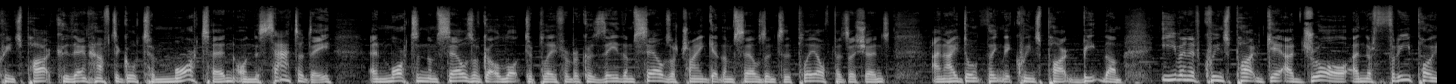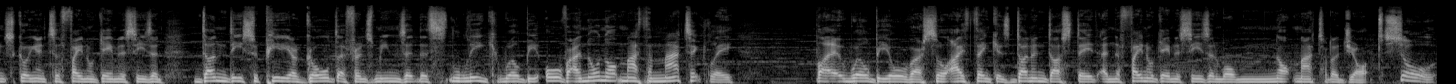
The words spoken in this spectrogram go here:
Queen's Park, who then have to go to Morton on the Saturday. And Morton themselves have got a lot to play for because they themselves are trying to get themselves into the playoff positions. And I don't think that Queen's Park beat them. Even if Queen's Park get a draw and they're three points going into the final game of the season, Dundee superior goal difference means that this league will be over. I know not mathematically but it will be over. So I think it's done and dusted, and the final game of the season will not matter a jot. So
